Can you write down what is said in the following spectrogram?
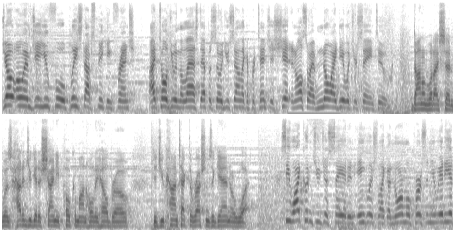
Joe, OMG, you fool, please stop speaking French. I told you in the last episode you sound like a pretentious shit, and also I have no idea what you're saying, too. Donald, what I said was, how did you get a shiny Pokemon? Holy hell, bro. Did you contact the Russians again, or what? See, why couldn't you just say it in English like a normal person, you idiot?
